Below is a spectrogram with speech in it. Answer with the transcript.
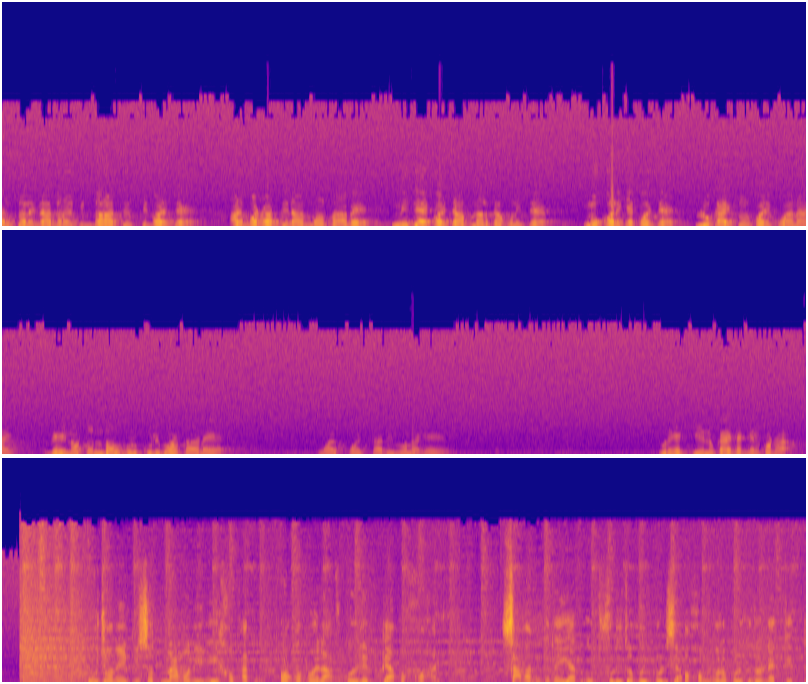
আঞ্চলিক ৰাজনৈতিক দলৰ সৃষ্টি কৰিছে। আৰু বদৰুদ্দিন আজমল চাহাবে নিজে কৈছে আপোনালোকে শুনিছে মুকলিকে কৈছে লুকাই চুৰ কৰি কোৱা নাই। যে এই নতুন দলবোৰ খুলিবৰ কাৰণে মই পইচা দিব লাগে। গতিকে কি লুকাই থাকিল কথা? উজনিৰ পিছত নামনিৰ এই সভাটো অগপয় লাভ কৰিলে ব্যাপক সঁহাৰি স্বাভাৱিকতে ইয়াত উৎফুল্লিত হৈ পৰিছে অসম গণ পৰিষদৰ নেতৃত্ব।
